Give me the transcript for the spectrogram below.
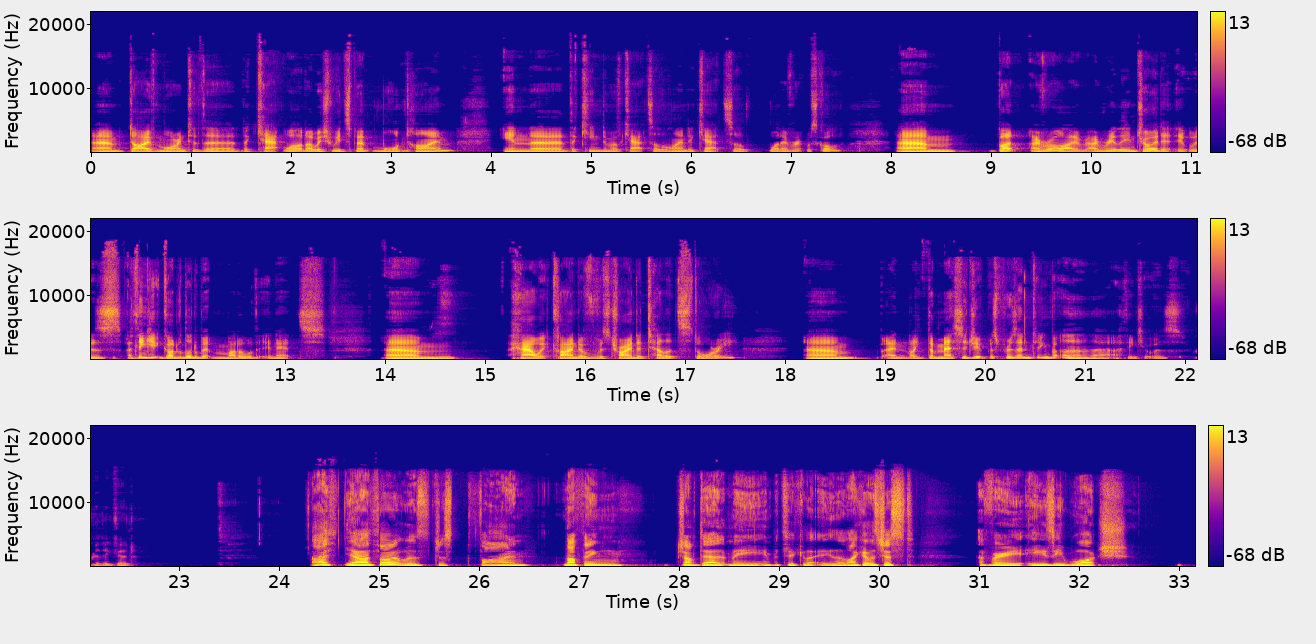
um, dive more into the the cat world. I wish we'd spent more time in the the kingdom of cats or the land of cats or whatever it was called. Um, but overall, I, I really enjoyed it. It was, I think, it got a little bit muddled in its um, how it kind of was trying to tell its story, um, and like the message it was presenting. But other than that, I think it was really good. I yeah, I thought it was just fine. Nothing jumped out at me in particular either. Like it was just a very easy watch,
